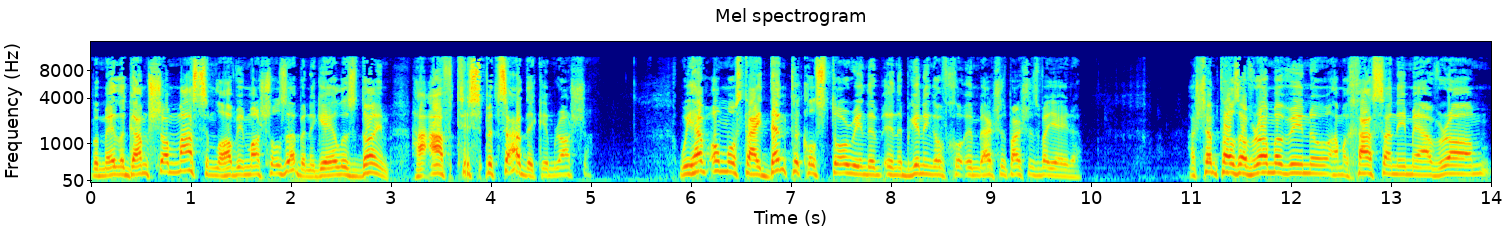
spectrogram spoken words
v'meila gam sham masim lahavi mashal zeh b'negel is doim ha'af tispet tzadik in rasha. We have almost identical story in the in the beginning of in Parshas Vayera. Hashem tells Avram Avinu, "Hamachasani me Avram."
